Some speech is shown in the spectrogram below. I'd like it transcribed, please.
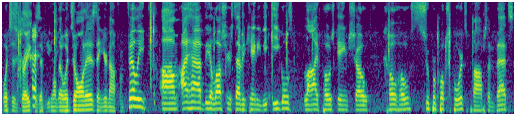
which is great because if you don't know what Jawn is, then you're not from Philly. Um, I have the illustrious Devin Caney, the Eagles live post game show co-host, Superbook Sports, props and bets.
